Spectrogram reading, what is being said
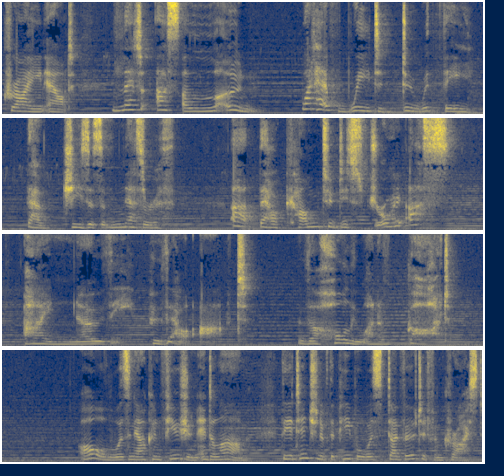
crying out, Let us alone! What have we to do with thee, thou Jesus of Nazareth? Art thou come to destroy us? I know thee, who thou art, the Holy One of God. All was now confusion and alarm. The attention of the people was diverted from Christ,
